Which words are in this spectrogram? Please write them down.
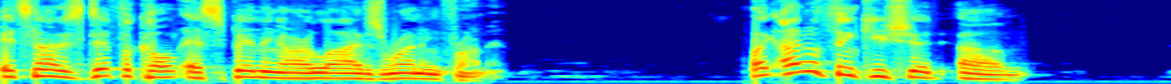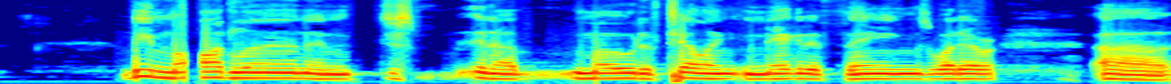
It's not as difficult as spending our lives running from it. Like, I don't think you should um, be maudlin and just in a mode of telling negative things, whatever. Uh,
